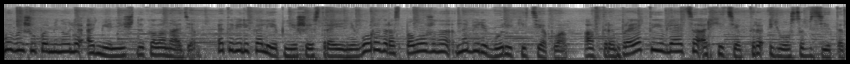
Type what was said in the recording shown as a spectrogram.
Мы выше упомянули о мельничной колоннаде. Это великолепнейшее строение города расположено на берегу реки Тепла. Автором проекта является архитектор Йосиф Зиток.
